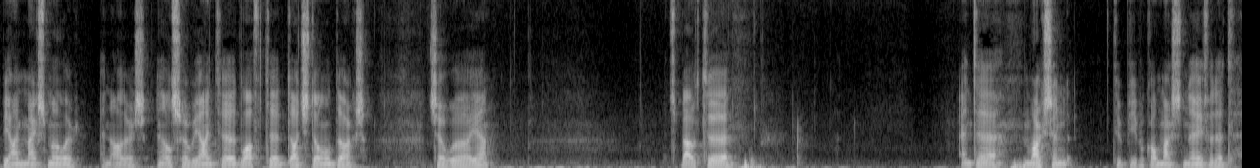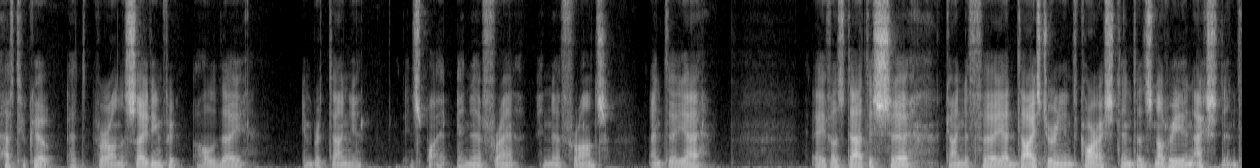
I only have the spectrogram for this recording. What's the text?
behind Max Muller and others, and also behind uh, Love the Dutch Donald Ducks. So uh, yeah, it's about uh, and uh, Max and two people called Max and Eva that have to go at were on a sailing holiday in Bretagne, in Spa- in uh, Fran- in uh, France, and uh, yeah, Eva's dad is uh, kind of uh, yeah dies during a car accident. That's not really an accident,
